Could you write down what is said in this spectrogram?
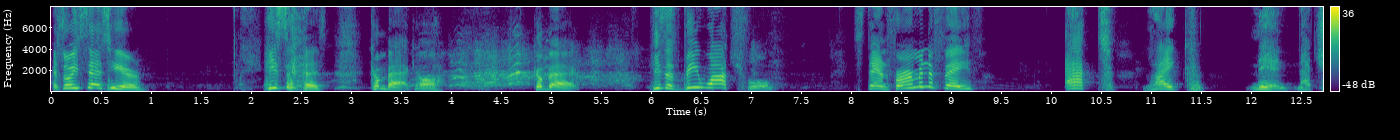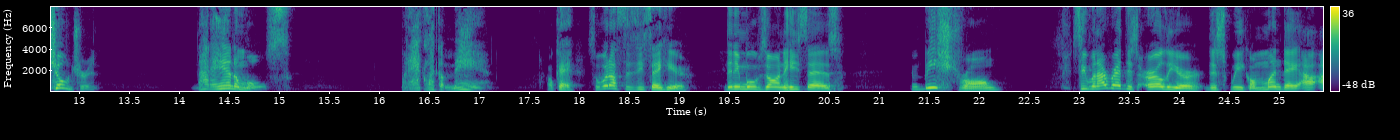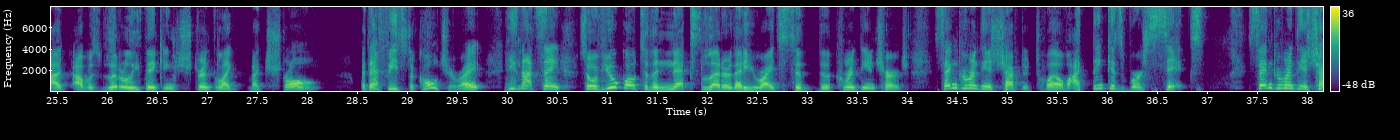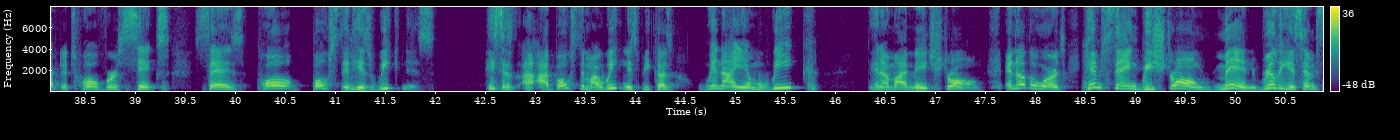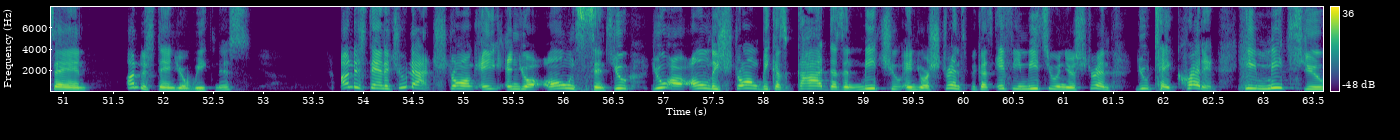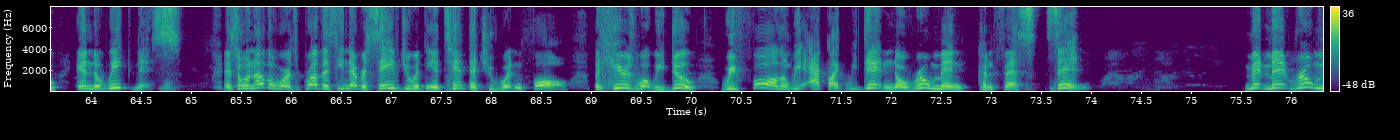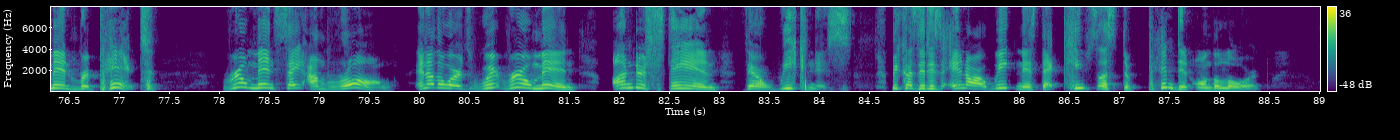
And so he says here, he says, come back, y'all. Come back. He says, be watchful, stand firm in the faith, act like men, not children, not animals, but act like a man. Okay, so what else does he say here? Then he moves on and he says, and be strong. See, when I read this earlier this week on Monday, I, I, I was literally thinking strength like, like strong. But that feeds the culture, right? He's not saying, so if you go to the next letter that he writes to the Corinthian church, Second Corinthians chapter 12, I think it's verse 6. Second Corinthians chapter 12, verse 6 says, Paul boasts in his weakness. He says, I, I boast in my weakness because when I am weak, then am I made strong. In other words, him saying be strong, men, really is him saying, understand your weakness. Understand that you're not strong in your own sense. You, you are only strong because God doesn't meet you in your strength. Because if He meets you in your strength, you take credit. He meets you in the weakness. And so, in other words, brothers, He never saved you with the intent that you wouldn't fall. But here's what we do we fall and we act like we didn't. No, real men confess sin. Men, men, real men repent. Real men say, I'm wrong. In other words, real men understand their weakness because it is in our weakness that keeps us dependent on the Lord,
